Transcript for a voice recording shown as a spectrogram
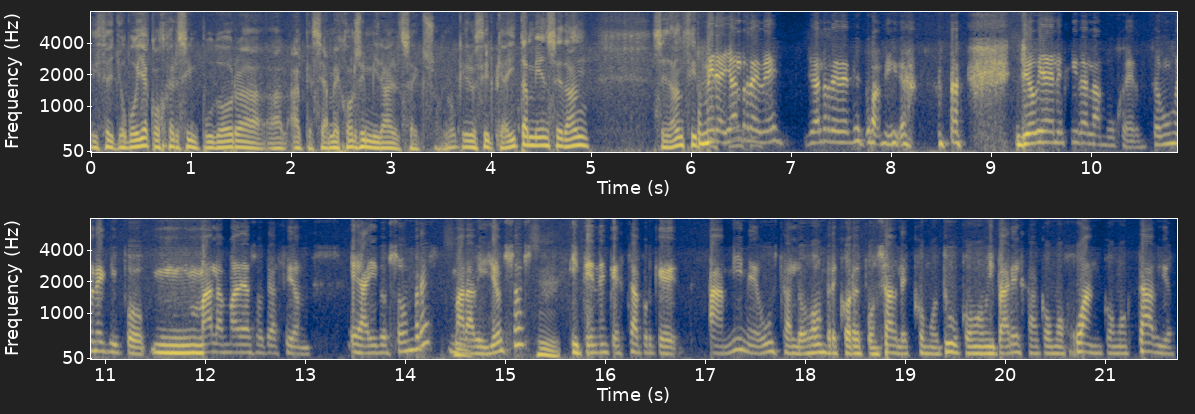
Dice, yo voy a coger sin pudor al que sea mejor sin mirar el sexo, ¿no? Quiero decir que ahí también se dan, se dan Pues mira, yo al revés, yo al revés que tu amiga. yo voy a elegir a la mujer. Somos un equipo mm, malas más de asociación. Eh, hay dos hombres maravillosos y tienen que estar porque a mí me gustan los hombres corresponsables como tú, como mi pareja, como Juan, como Octavio,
